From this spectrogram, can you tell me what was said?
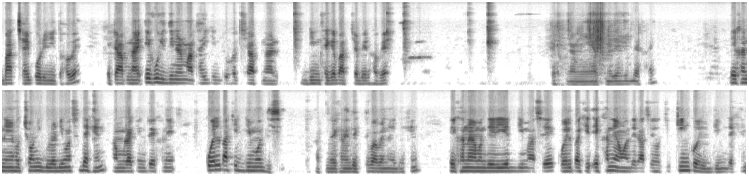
বাচ্চায় পরিণত হবে। এটা আপনার একুশ দিনের মাথায় কিন্তু হচ্ছে আপনার ডিম থেকে বাচ্চা বের হবে। আমি আপনাদেরকে দেখাই। এখানে হচ্ছে অনেকগুলো ডিম আছে। দেখেন, আমরা কিন্তু এখানে কোয়েল পাখির ডিমও দিছি। আপনারা এখানে দেখতে পাবেন, এই দেখেন। এখানে আমাদের ইয়ের ডিম আছে, কোয়েল পাখির। এখানে আমাদের আছে হচ্ছে কিং কোয়েল ডিম, দেখেন।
